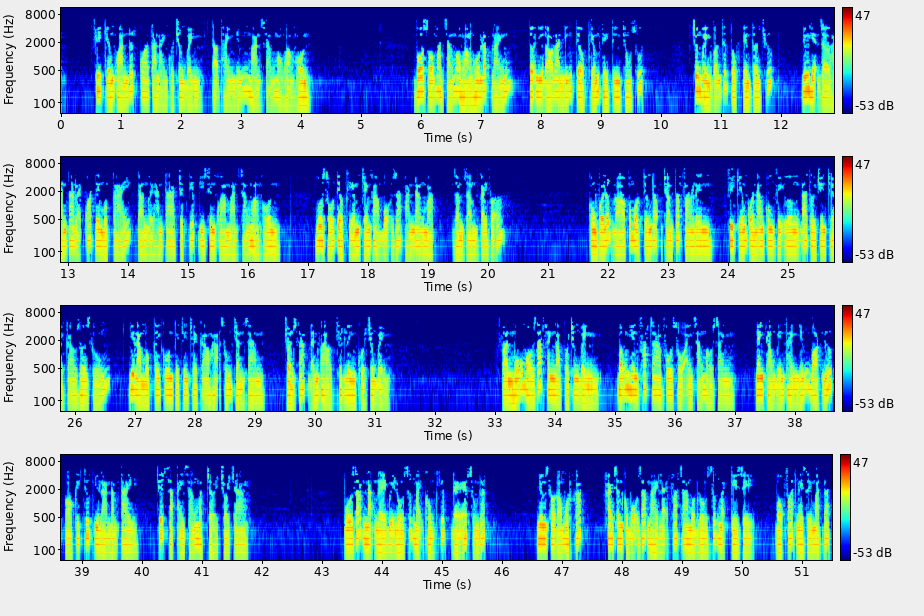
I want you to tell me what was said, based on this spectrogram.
Phi kiếm quán đứt qua tàn ảnh của Trương Bình, tạo thành những màn sáng màu hoàng hôn. Vô số màn sáng màu hoàng hôn lấp lánh, tựa như đó là những tiểu kiếm thủy tinh trong suốt. Trương Bình vẫn tiếp tục tiến tới trước, nhưng hiện giờ hắn ta lại quát lên một cái, cả người hắn ta trực tiếp đi xuyên qua màn sáng hoàng hôn. Vô số tiểu kiếm chém vào bộ giáp hắn đang mặc, rầm rầm gãy vỡ. Cùng với lúc đó có một tiếng động trầm thấp vang lên, phi kiếm của Nam Cung Vị Ương đã từ trên trời cao rơi xuống, như là một cây côn từ trên trời cao hạ xuống trần gian, chuẩn xác đánh vào thiên linh của Trương Bình. Phần mũ màu giáp xanh ngọc của Trương Bình bỗng nhiên phát ra vô số ánh sáng màu xanh, nhanh chóng biến thành những bọt nước có kích thước như là nắm tay, chiết xạ ánh sáng mặt trời chói chang. Bộ giáp nặng nề bị luồng sức mạnh khủng khiếp đè ép xuống đất. Nhưng sau đó một khắc, hai chân của bộ giáp này lại phát ra một luồng sức mạnh kỳ dị, bộc phát ngay dưới mặt đất.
